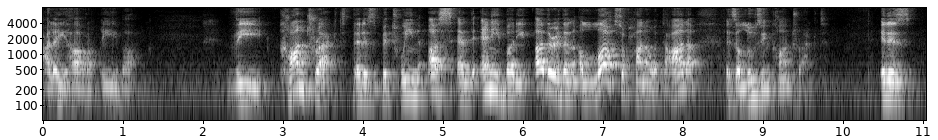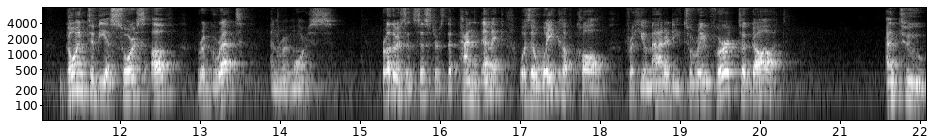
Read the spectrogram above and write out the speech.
عليها رقيبا the contract that is between us and anybody other than Allah subhanahu wa ta'ala is a losing contract. It is going to be a source of regret and remorse. Brothers and sisters, the pandemic was a wake up call for humanity to revert to God and to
